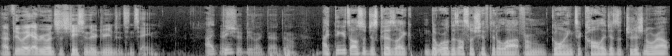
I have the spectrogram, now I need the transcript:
I feel like everyone's just chasing their dreams. It's insane. I think It should be like that though. I think it's also just because like the world has also shifted a lot from going to college as a traditional route,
